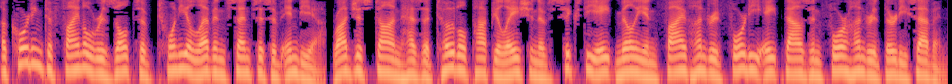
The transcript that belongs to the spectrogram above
According to final results of 2011 Census of India, Rajasthan has a total population of 68,548,437.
